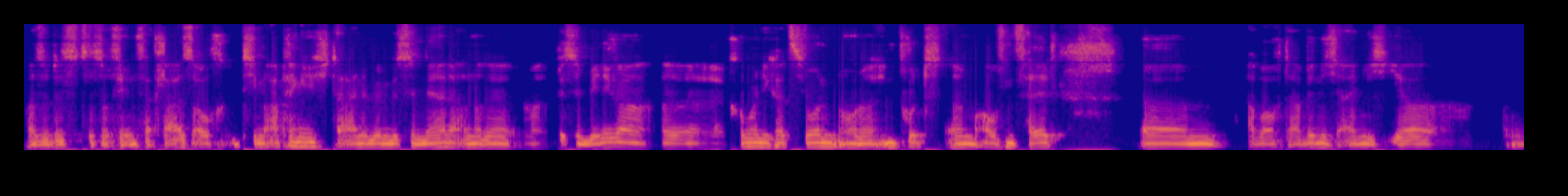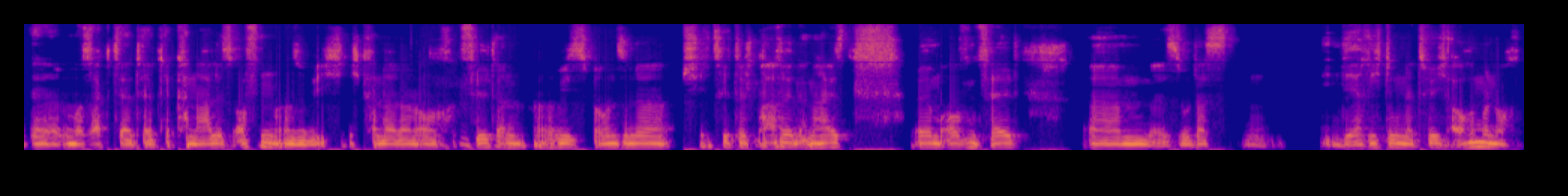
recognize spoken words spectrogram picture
also das, das auf jeden Fall klar ist auch teamabhängig. Der eine will ein bisschen mehr, der andere ein bisschen weniger äh, Kommunikation oder Input ähm, auf dem Feld. Ähm, aber auch da bin ich eigentlich eher, äh, man sagt ja, der, der Kanal ist offen. Also ich, ich kann da dann auch filtern, äh, wie es bei uns in der Schiedsrichtersprache dann heißt, ähm, auf dem Feld, ähm, so dass in der Richtung natürlich auch immer noch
